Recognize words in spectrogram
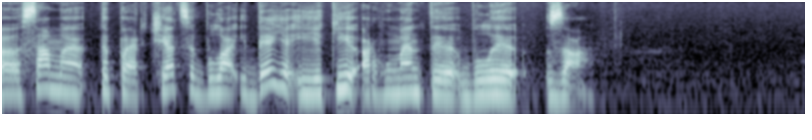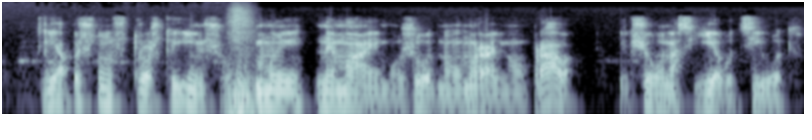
е, саме тепер. Чия це була ідея, і які аргументи були за? Я почну з трошки іншого. Ми не маємо жодного морального права, якщо у нас є оці от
